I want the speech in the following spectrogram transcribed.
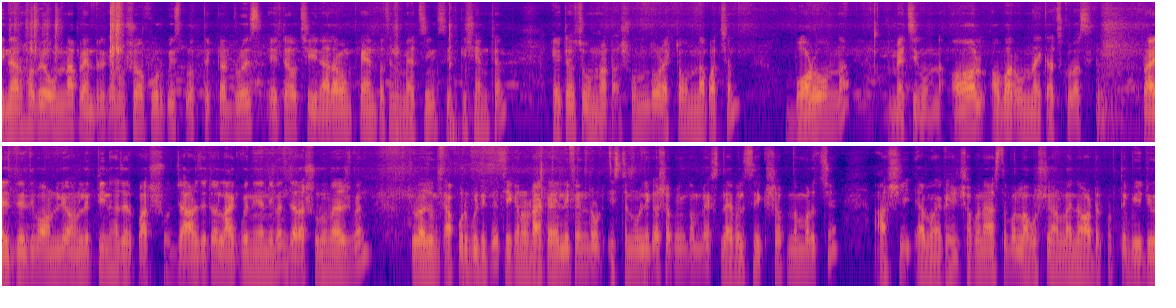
ইনার হবে অন্য প্যান্টের কাপড় সহ ফোর পিস প্রত্যেকটা ড্রেস এটা হচ্ছে ইনার এবং প্যান্ট পাচ্ছেন ম্যাচিং সিল্কি শ্যান্টেন এটা হচ্ছে ওন্নাটা সুন্দর একটা ওন্না পাচ্ছেন। বড় ওন্না ম্যাচিং ওন্না অল ওভার ওন্নায় কাজ করা আছে। প্রাইস দিয়ে দিব অনলি অনলি তিন হাজার পাঁচশো। যার যেটা লাগবে নিয়ে নেবেন, যারা শোরুমে আসবেন চলে আসবেন কাপড় বিটিতে, ঠিকানা Dhaka elephant road eastern Mallika shopping complex level six shop number হচ্ছে আশি এবং একাশি। শপে আসতে পারলে অবশ্যই অনলাইনে অর্ডার করতে ভিডিও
